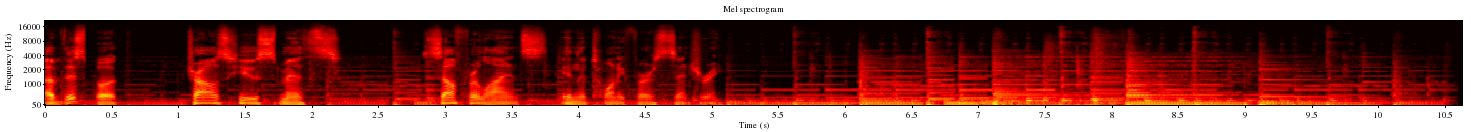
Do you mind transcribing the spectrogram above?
of this book, Charles Hugh Smith's Self Reliance in the 21st Century.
